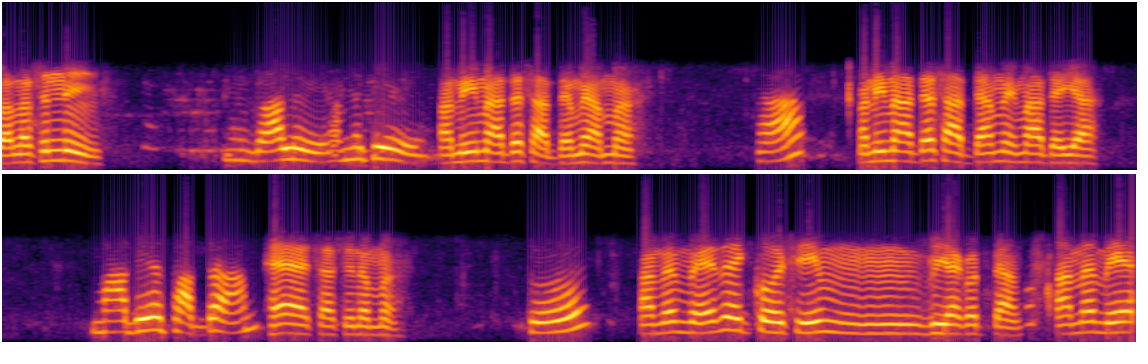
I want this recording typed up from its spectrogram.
ভালো আছেন নি? ভালো আপনি কে? আমি মাদাস আদামে আম্মা। হ্যাঁ? আমি মাদাস আদামে মাদাইয়া। মাদে সাদ্দাম? হ্যাঁ শাশুড়ি আম্মা। তো? আমার মেয়ের কষি বিয়া করতাম। আমার মেয়ে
